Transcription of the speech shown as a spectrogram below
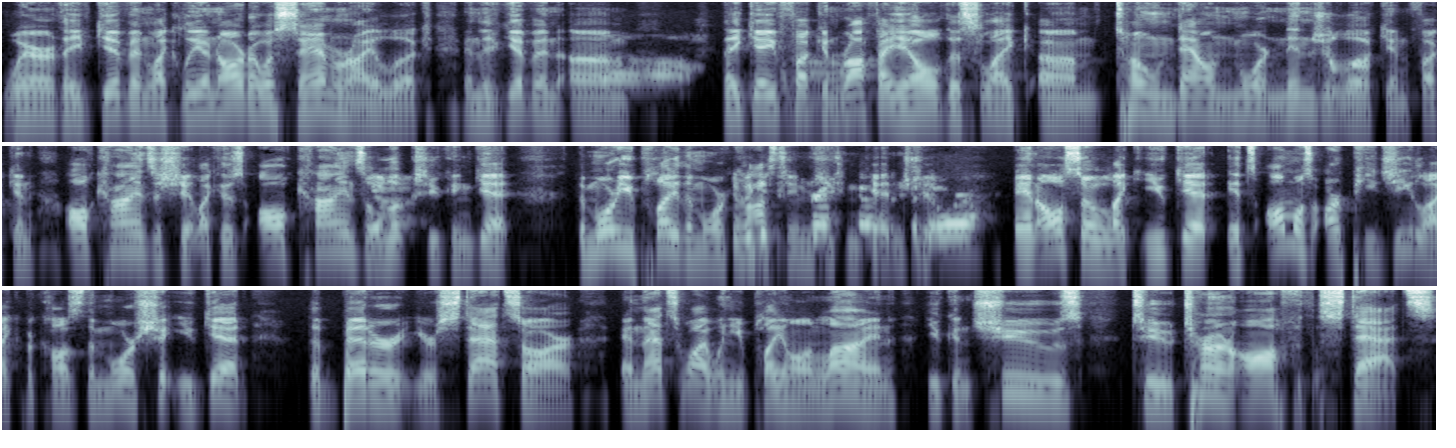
where they've given like Leonardo a samurai look, and they've given um, Oh, they gave Come fucking on. Raphael this like um toned down more ninja look and fucking all kinds of shit. Like there's all kinds of Yeah. looks you can get. The more you play, the more did costumes you can get and and shit fedora? and also like you get it's almost rpg like because the more shit you get the better your stats are and that's why when you play online you can choose to turn off the stats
